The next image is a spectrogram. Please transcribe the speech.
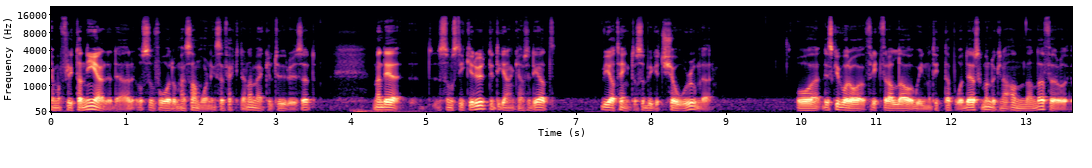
kan man flytta ner det där och så få de här samordningseffekterna med Kulturhuset. Men det som sticker ut lite grann kanske det är att vi har tänkt oss att bygga ett showroom där. Och det ska vara fritt för alla att gå in och titta på. Där ska man då kunna använda för att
